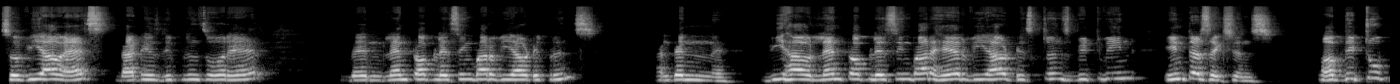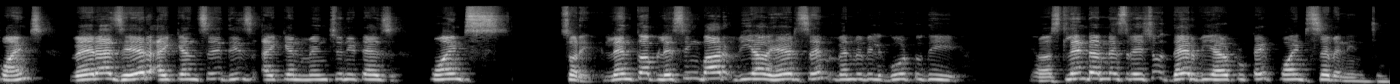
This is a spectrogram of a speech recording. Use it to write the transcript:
so we have S, that is difference over here. Then length of lacing bar, we have difference. And then we have length of lacing bar. Here we have distance between intersections of the two points. Whereas here I can say this, I can mention it as points. Sorry, length of lacing bar, we have here same. When we will go to the uh, slenderness ratio, there we have to take 0.7 into.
